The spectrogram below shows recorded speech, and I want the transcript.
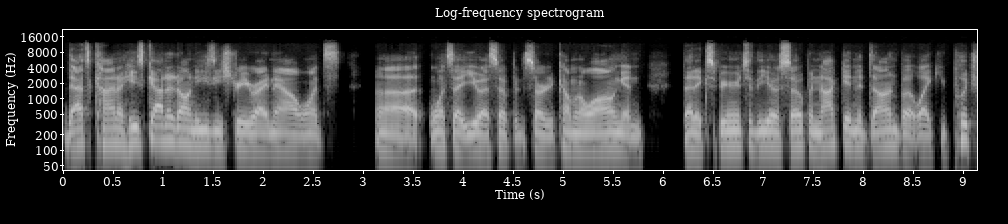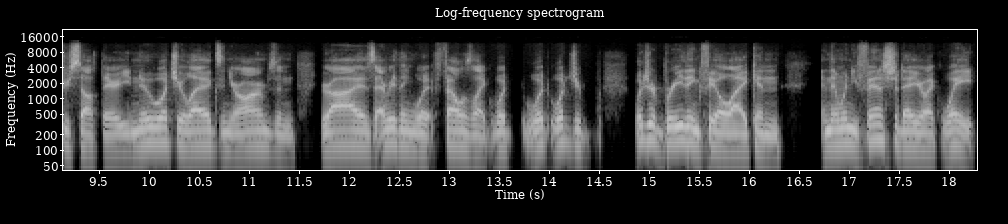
that's kind of he's got it on easy street right now once uh once that US Open started coming along and that experience of the US Open not getting it done but like you put yourself there you knew what your legs and your arms and your eyes everything what it felt like what what what did your what did your breathing feel like? And and then when you finish today you're like wait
